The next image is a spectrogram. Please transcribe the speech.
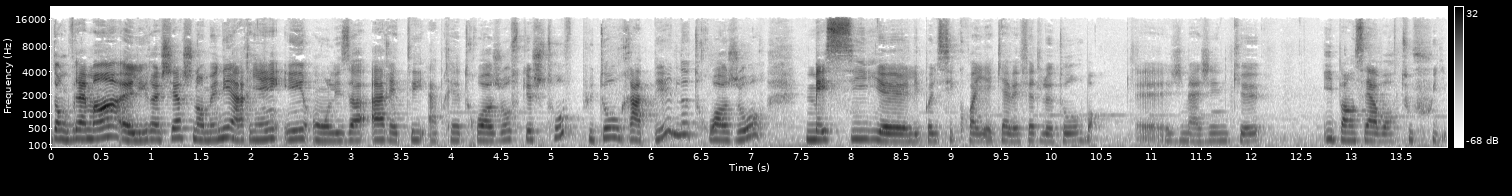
Donc vraiment, euh, les recherches n'ont mené à rien et on les a arrêtés après trois jours, ce que je trouve plutôt rapide, trois jours. Mais si euh, les policiers croyaient qu'ils avaient fait le tour, bon, euh, j'imagine qu'ils pensaient avoir tout fouillé.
